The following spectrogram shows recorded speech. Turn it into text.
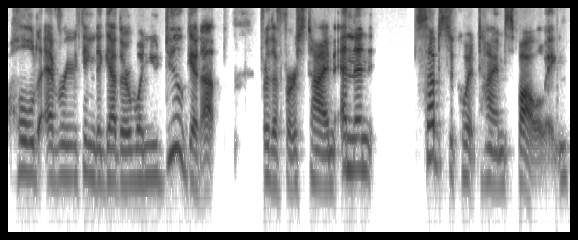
hold everything together when you do get up for the first time and then subsequent times following.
